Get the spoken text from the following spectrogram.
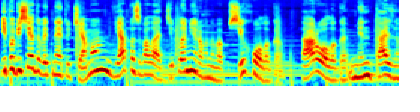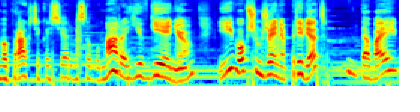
И побеседовать на эту тему я позвала дипломированного психолога, таролога, ментального практика сервиса Лунара Евгению. И, в общем, Женя, привет! Давай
